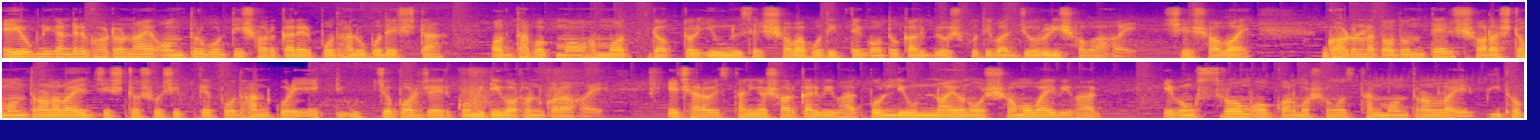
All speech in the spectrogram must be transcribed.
এই অগ্নিকাণ্ডের ঘটনায় অন্তর্বর্তী সরকারের প্রধান উপদেষ্টা অধ্যাপক মোহাম্মদ ডক্টর ইউনুসের সভাপতিত্বে গতকাল বৃহস্পতিবার জরুরি সভা হয়। সে সভায় ঘটনা তদন্তের স্বরাষ্ট্র মন্ত্রণালয়ের জ্যেষ্ঠ সচিবকে প্রধান করে একটি উচ্চ পর্যায়ের কমিটি গঠন করা হয়। এছাড়াও স্থানীয় সরকার বিভাগ, পল্লী উন্নয়ন ও সমবায় বিভাগ এবং শ্রম ও কর্মসংস্থান মন্ত্রণালয়ের পৃথক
